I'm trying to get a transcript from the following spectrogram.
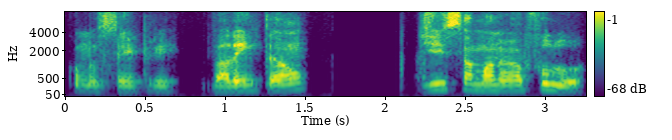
como sempre, valentão, disse a Manuel Fulu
